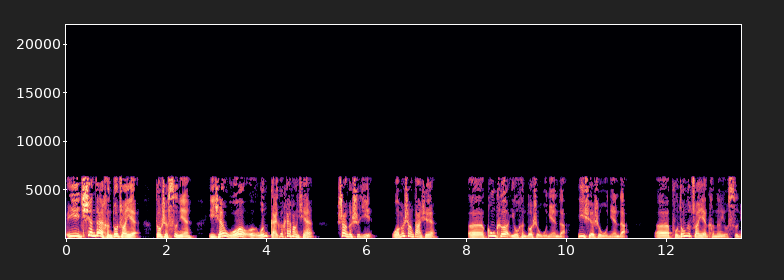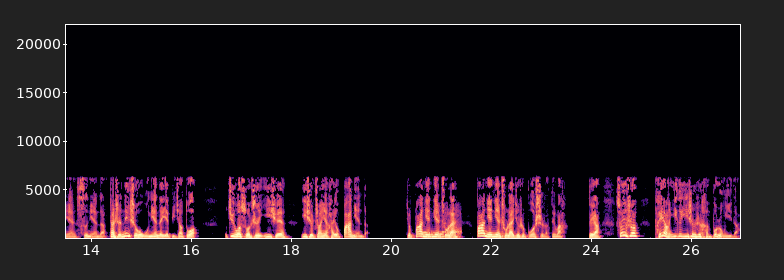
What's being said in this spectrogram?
以现在很多专业。都是四年。以前我我们改革开放前，上个世纪我们上大学，呃，工科有很多是五年的，医学是五年的，呃，普通的专业可能有四年四年的，但是那时候五年的也比较多。据我所知，医学医学专业还有八年的，就八年念出来，八年念出来就是博士了，对吧？对呀、啊，所以说培养一个医生是很不容易的，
